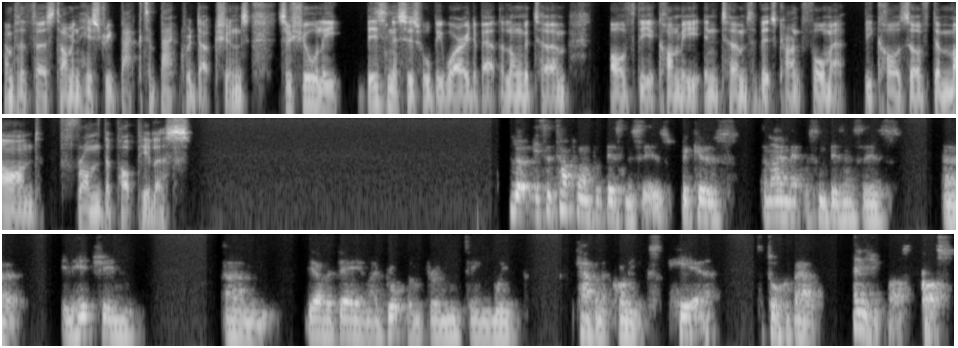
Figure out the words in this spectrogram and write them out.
and for the first time in history, back to back reductions. So surely businesses will be worried about the longer term of the economy in terms of its current format because of demand from the populace. Look, it's a tough one for businesses because, and I met with some businesses uh, in Hitchin um, the other day, and I brought them for a meeting with cabinet colleagues here to talk about energy cost, costs,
